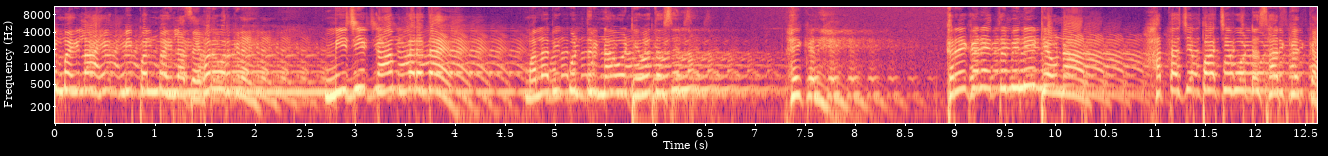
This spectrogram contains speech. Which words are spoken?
तुम्ही महिला आहेत मी पण महिलाच आहे बरोबर की नाही? मी जी काम करत आहे मला बी कोणतरी नावं ठेवत असेल ना? हे का नाही? खरे खरे तुम्ही नाही ठेवणार. हाताचे पाचे बोट सारखेत का?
